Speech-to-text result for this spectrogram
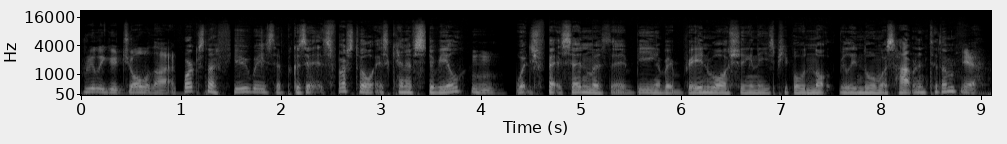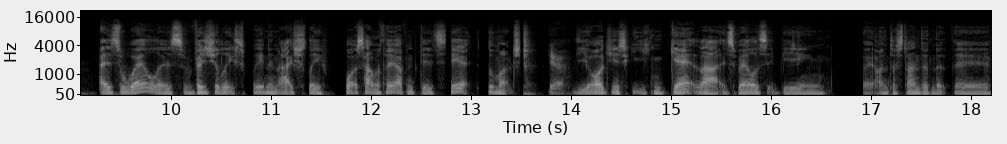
really good job of that. It works in a few ways there because it's first of all it's kind of surreal, Mhm. which fits in with it being about brainwashing and these people not really knowing what's happening to them, Yeah, as well as visually explaining actually what's happening without having to say it so much. yeah, the audience you can get that as well as it being uh, understanding that the,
